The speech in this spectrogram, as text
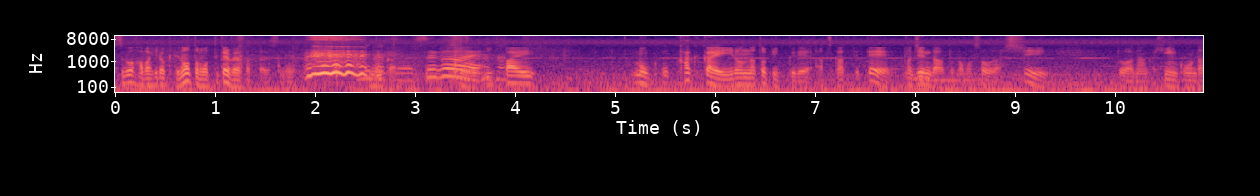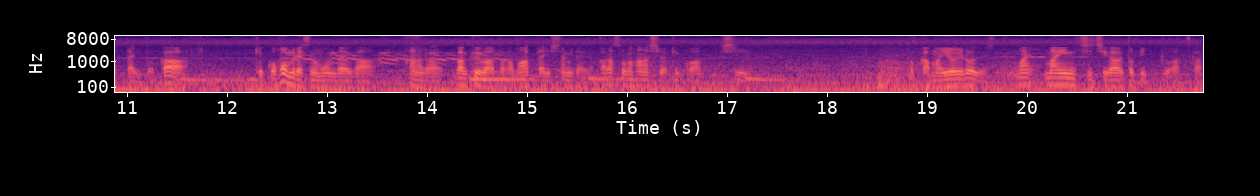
すごい幅広くてノート持ってくればよかったですね。うんなんかすごい。いっぱいもう各回いろんなトピックで扱ってて、まあ、ジェンダーとかもそうだしあとはなんか貧困だったりとか結構ホームレスの問題がカナダバンクーバーとかもあったりしたみたいだからその話は結構あったし、とかまあいろいろですね。毎毎日違うトピックを扱っ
